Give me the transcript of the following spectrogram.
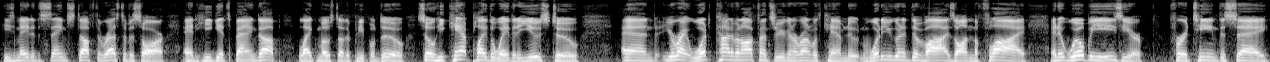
he's made of the same stuff the rest of us are, and he gets banged up like most other people do. So he can't play the way that he used to. And you're right. What kind of an offense are you going to run with Cam Newton? What are you going to devise on the fly? And it will be easier for a team to say,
